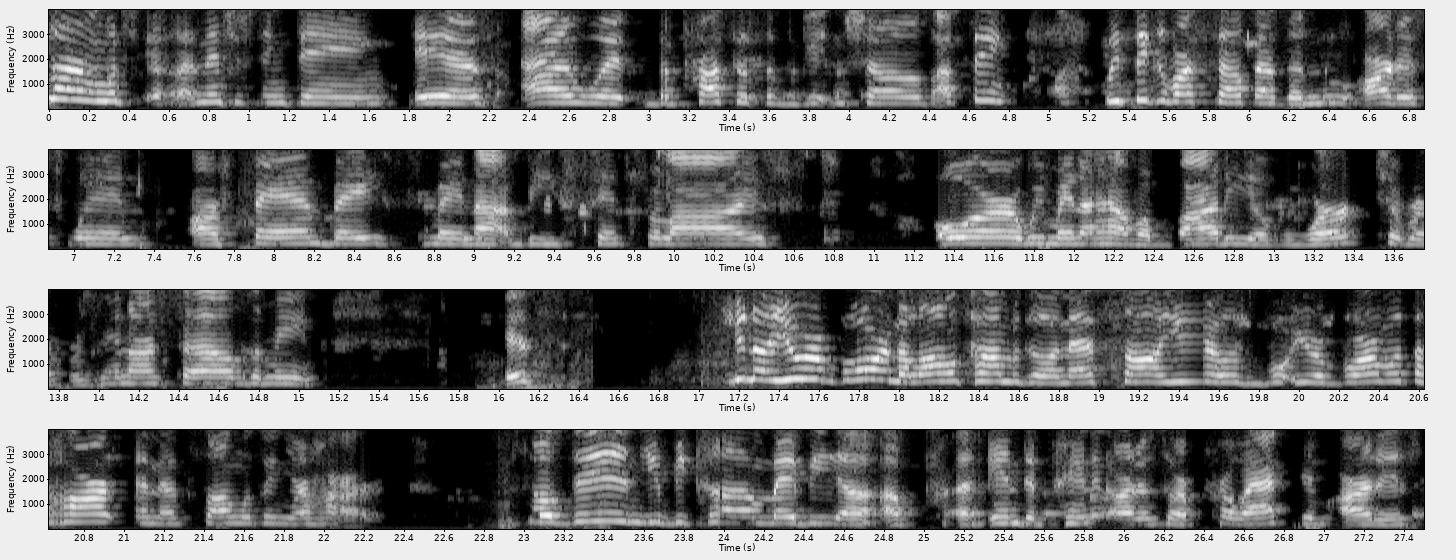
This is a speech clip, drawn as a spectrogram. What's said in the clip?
learned which, an interesting thing is I would the process of getting shows. I think we think of ourselves as a new artist when our fan base may not be centralized, or we may not have a body of work to represent ourselves. I mean, it's you know you were born a long time ago, and that song you know you were born with the heart, and that song was in your heart. So then you become maybe a, a, a independent artist or a proactive artist.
